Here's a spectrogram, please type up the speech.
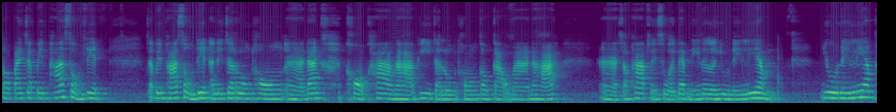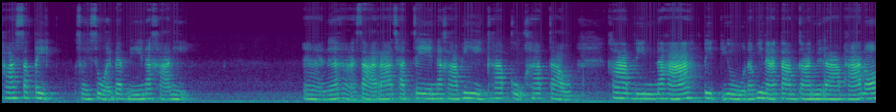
ต่อไปจะเป็นพระสมเด็จ จะเป็นพระสมเด็จอันนี้จะลงทองอ่าด้านขอบข้างนะคะ พี่จะลงทองเก่าๆมานะคะอ่าสภาพสวยๆแบบนี้เลยอยู่ในเลี่ยม อยู่ในเลี่ยมพลาสติกสวยๆแบบนี้นะคะนี่ เนื้อหาสาระชัดเจนนะคะ พี่คาบกุคาบเก่าคาบดินนะคะ ติดอยู่นะพี่นะตามการเวลาพระเนาะ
